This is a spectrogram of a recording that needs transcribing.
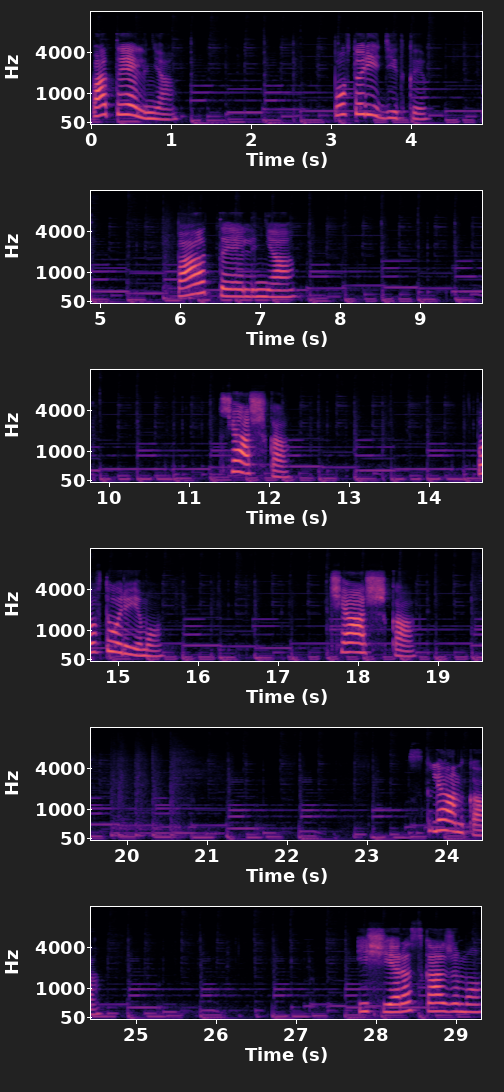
Пательня. Повторіть, дітки. Пательня. Чашка. Повторюємо. Чашка. Склянка. І ще раз скажемо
